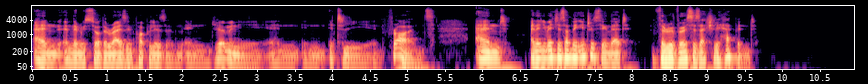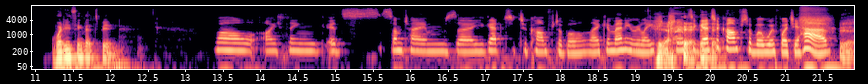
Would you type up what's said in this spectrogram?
and and then we saw the rising populism in Germany, in in Italy, in France, and and then you mentioned something interesting that the reverse has actually happened. What do you think that's been? Well, I think it's sometimes uh, you get too comfortable. Like in many relationships, yeah. you get too comfortable with what you have. Yeah.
